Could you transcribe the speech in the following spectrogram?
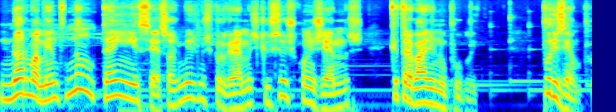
normalmente não têm acesso aos mesmos programas que os seus congêneres que trabalham no público. Por exemplo,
